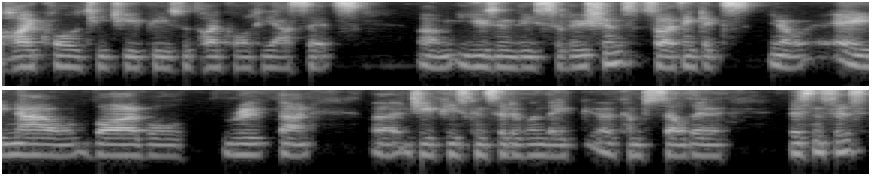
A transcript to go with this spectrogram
high quality GPs with high quality assets um, using these solutions. So I think it's, you know, a now viable route that uh, GPs consider when they uh, come to sell their businesses.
